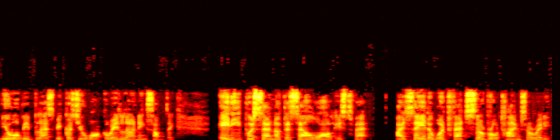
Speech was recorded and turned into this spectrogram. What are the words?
you will be blessed because you walk away learning something. 80% of the cell wall is fat. I say the word fat several times already.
